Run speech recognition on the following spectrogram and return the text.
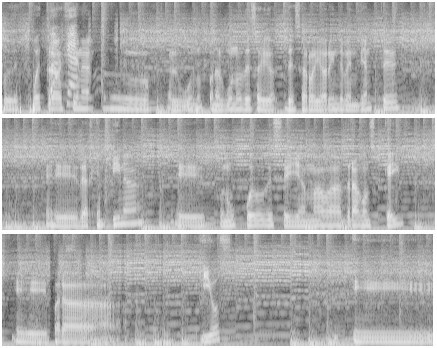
Pues después trabajé en algunos, algunos- con algunos desarroll- desarrolladores independientes eh, de Argentina eh, con un juego que se llamaba Dragon's Cave eh, para iOS. Y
